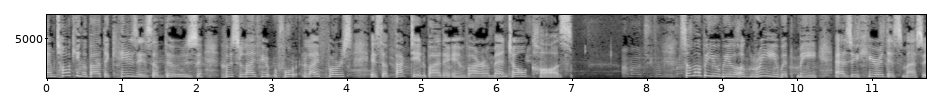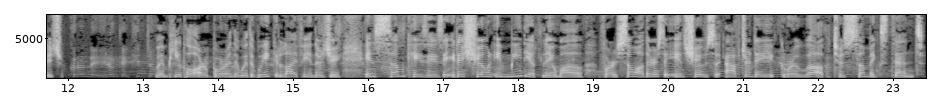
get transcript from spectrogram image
I'm talking about the cases of those whose life, for, life force is affected by the environmental cause. Some of you will agree with me as you hear this message. When people are born with weak life energy, in some cases it is shown immediately, while for some others it shows after they grow up to some extent.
